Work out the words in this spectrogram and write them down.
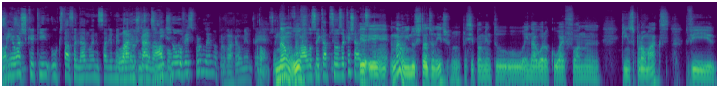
Sim, eu sim. acho que aqui o que está a falhar não é necessariamente Lá nos Estados da Unidos Apple. não houve esse problema, provavelmente. É. Pronto, aqui Não, em Portugal houve. eu sei que há pessoas a É, não é? é, é, não, e nos Estados Unidos, principalmente o, ainda agora com o iPhone eh, 15 Pro Max, vi,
